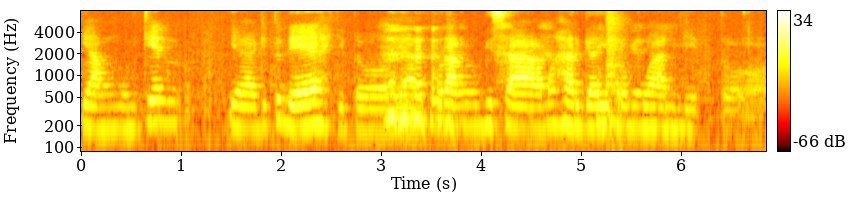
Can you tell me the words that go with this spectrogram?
yang mungkin ya gitu deh gitu. Yang kurang bisa menghargai. perempuan gitu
